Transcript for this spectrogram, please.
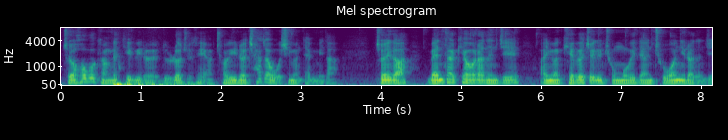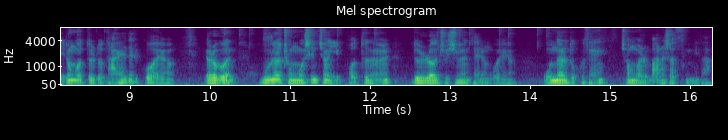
저희 허브 경제 TV를 눌러주세요. 저희를 찾아오시면 됩니다. 저희가 mental care라든지 아니면 개별적인 종목에 대한 조언이라든지 이런 것들도 다 해드릴 거예요. 여러분 무료 종목 신청 이 버튼을 눌러주시면 되는 거예요. 오늘도 고생 정말로 많으셨습니다.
